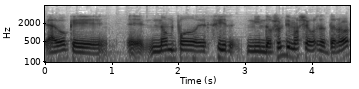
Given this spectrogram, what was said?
É algo que eh, non podo decir nin dos últimos xogos de terror,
